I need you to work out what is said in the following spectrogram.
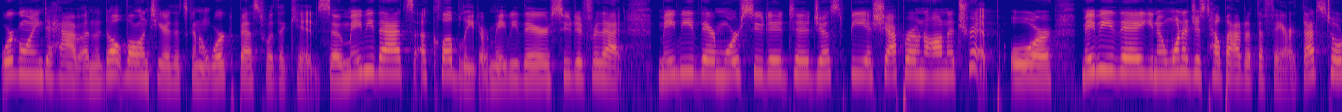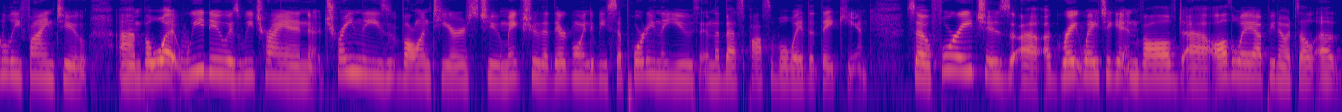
we're going to have an adult volunteer that's going to work best with a kid. So maybe that's a club leader. Maybe they're suited for that. Maybe they're more suited to just be a chaperone on a trip. Or maybe they, you know, want to just help out at the fair. That's totally fine too. Um, but what we do is we try and train these volunteers to make sure that they're going to be supporting the youth in the best possible way that they can. So 4-H is a, a great way to get involved, uh, all the way up. You know, it's a, a,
